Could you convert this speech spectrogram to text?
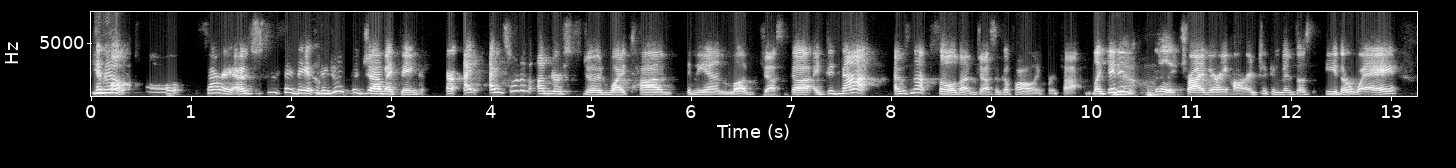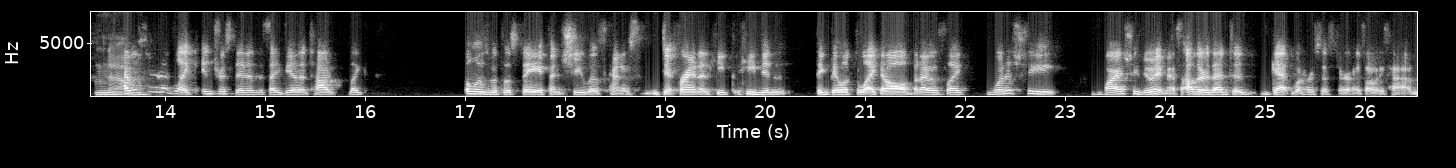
You and know, also, sorry, I was just gonna say they they do a good job. I think. Or I I sort of understood why Todd in the end loved Jessica. I did not. I was not sold on Jessica falling for Todd. Like they didn't No. really try very hard to convince us either way. No. I was sort of like interested in this idea that Todd like Elizabeth was safe and she was kind of different and he he didn't think they looked alike at all. But I was like, what if she why is she doing this other than to get what her sister has always had?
